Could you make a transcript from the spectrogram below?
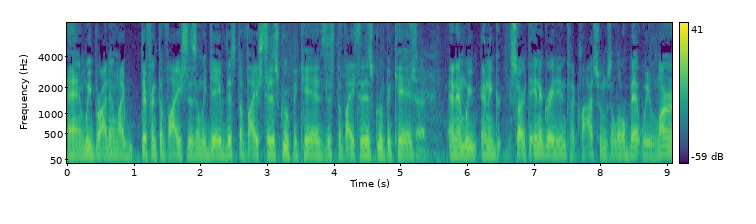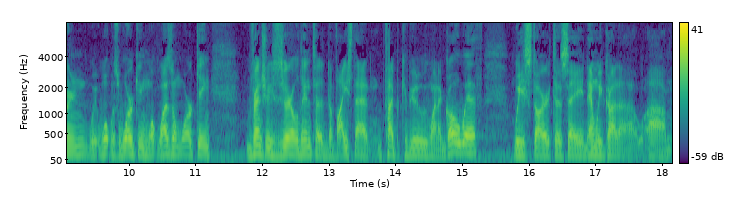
And we brought in like different devices and we gave this device to this group of kids, this device to this group of kids. Sure. And then we integ- started to integrate it into the classrooms a little bit. We learned what was working, what wasn't working. Eventually zeroed into the device that type of computer we want to go with we start to say then we've got a um,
